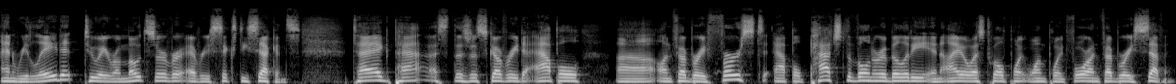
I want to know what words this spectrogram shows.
and relayed it to a remote server every 60 seconds. Tag passed the discovery to Apple uh, on February 1st. Apple patched the vulnerability in iOS 12.1.4 on February 7th.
